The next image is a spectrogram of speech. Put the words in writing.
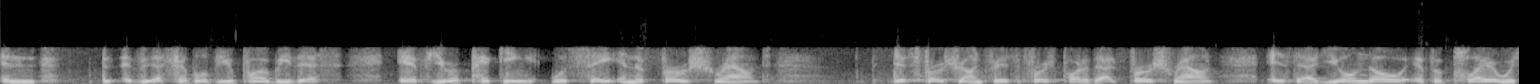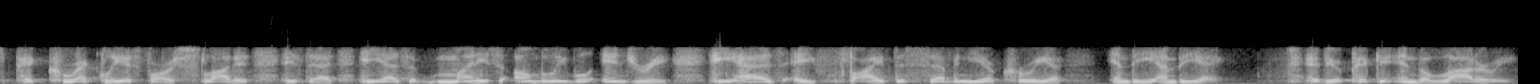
And a simple viewpoint would be this: if you're picking, we'll say in the first round, this first round, here's the first part of that. First round is that you'll know if a player was picked correctly as far as slotted, is that he has, minus unbelievable injury, he has a five to seven year career in the NBA. If you're picking in the lottery,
